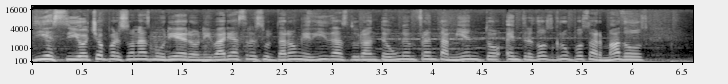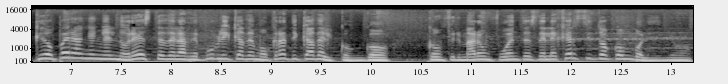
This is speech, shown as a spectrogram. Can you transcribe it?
18 personas murieron y varias resultaron heridas durante un enfrentamiento entre dos grupos armados que operan en el noreste de la República Democrática del Congo. confirmaron fuentes del ejército congoleño.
